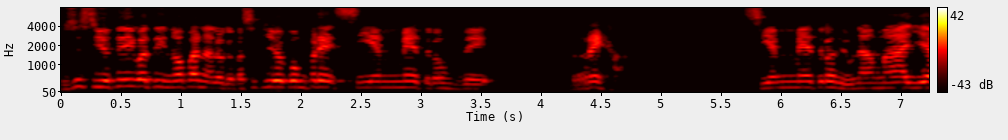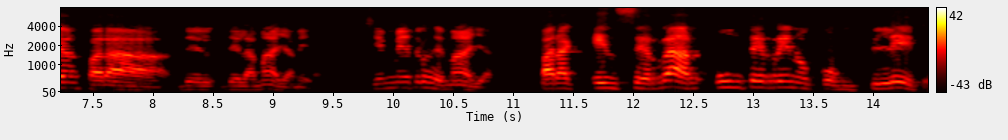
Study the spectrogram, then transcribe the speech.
Entonces, si yo te digo a ti, no, pana, lo que pasa es que yo compré 100 metros de reja 100 metros de una malla para, de, la malla, mira, 100 metros de malla, para encerrar un terreno completo,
